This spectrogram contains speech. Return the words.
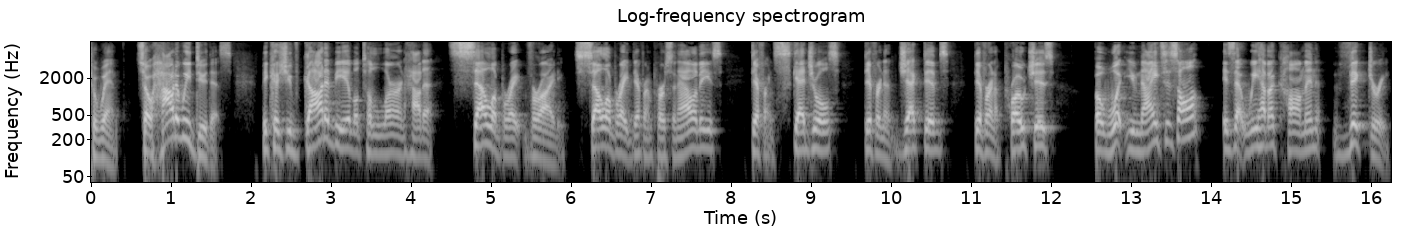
to win. So, how do we do this? Because you've got to be able to learn how to celebrate variety, celebrate different personalities, different schedules, different objectives, different approaches. But what unites us all is that we have a common victory.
